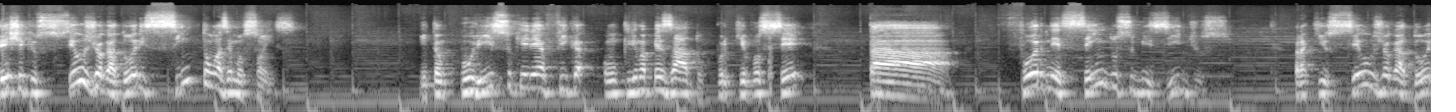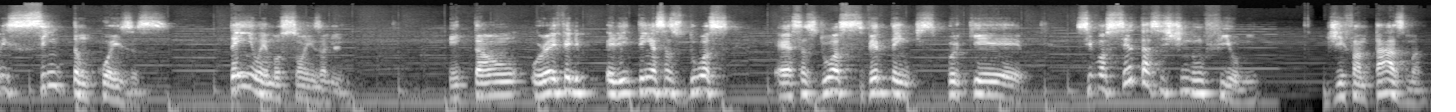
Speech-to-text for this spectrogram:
deixa que os seus jogadores sintam as emoções. Então, por isso que ele fica um clima pesado, porque você tá fornecendo subsídios para que os seus jogadores sintam coisas, tenham emoções ali. Então, o Rafe ele, ele tem essas duas essas duas vertentes, porque se você está assistindo um filme de fantasma,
